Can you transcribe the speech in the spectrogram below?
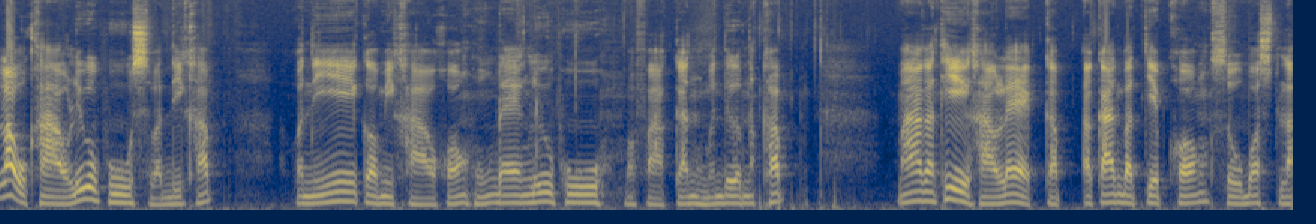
เล่าข่าวลิเวอร์พูลสวัสดีครับ วันนี้ก็มีข่าวของหงแดงลิเวอร์พูลมาฝากกันเหมือนเดิมนะครับ มากันที่ข่าวแรกกับอาการบาดเจ็บของโซบอสไล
